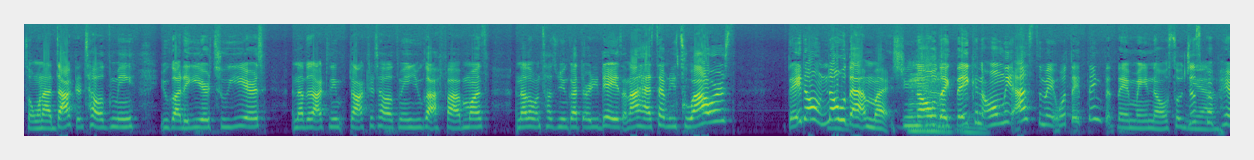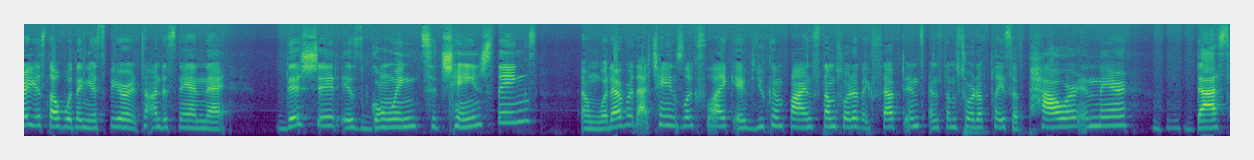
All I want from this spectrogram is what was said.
So when a doctor tells me you got a year, two years, another doctor, doctor tells me you got five months, another one tells me you got 30 days, and I had 72 hours, they don't know that much, you know. Like they can only estimate what they think that they may know. So just Yeah. prepare yourself within your spirit to understand that this shit is going to change things, and whatever that change looks like, if you can find some sort of acceptance and some sort of place of power in there, mm-hmm. that's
